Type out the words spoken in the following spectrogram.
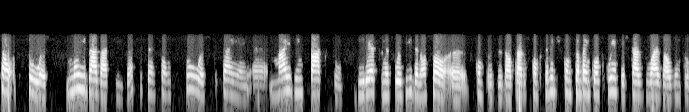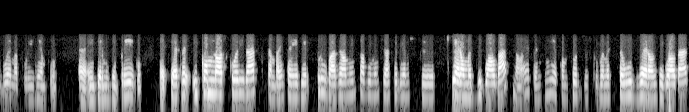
são pessoas na idade ativa, portanto, são pessoas que têm uh, mais impacto direto na sua vida, não só uh, de, alterar os comportamentos, como também consequências caso haja algum problema, por exemplo, uh, em termos de emprego, etc. E como nossa escolaridade, que também tem a ver, provavelmente, obviamente já sabemos que gera uma desigualdade, não é? A pandemia, como todos os problemas de saúde, geram desigualdade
